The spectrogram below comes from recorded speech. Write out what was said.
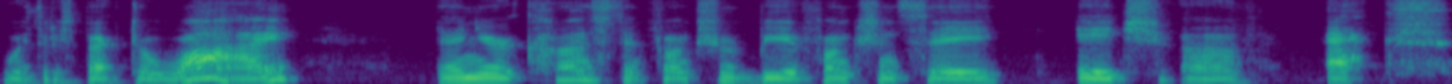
with respect to y, then your constant function would be a function, say, h of x.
